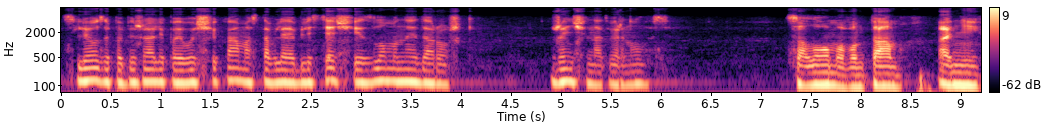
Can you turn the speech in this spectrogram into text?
Слезы побежали по его щекам, оставляя блестящие изломанные дорожки. Женщина отвернулась. «Солома вон там, они.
